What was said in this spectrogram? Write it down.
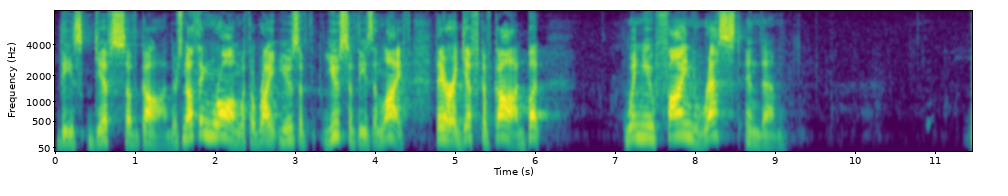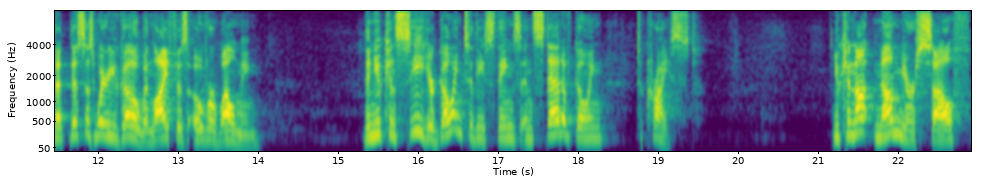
these gifts of God. There's nothing wrong with the right use of, use of these in life. They are a gift of God. But when you find rest in them, that this is where you go when life is overwhelming, then you can see you're going to these things instead of going to Christ. You cannot numb yourself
